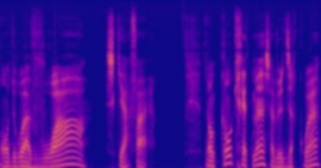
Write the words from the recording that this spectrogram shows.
On doit voir ce qu'il y a à faire. Donc, concrètement, ça veut dire quoi?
